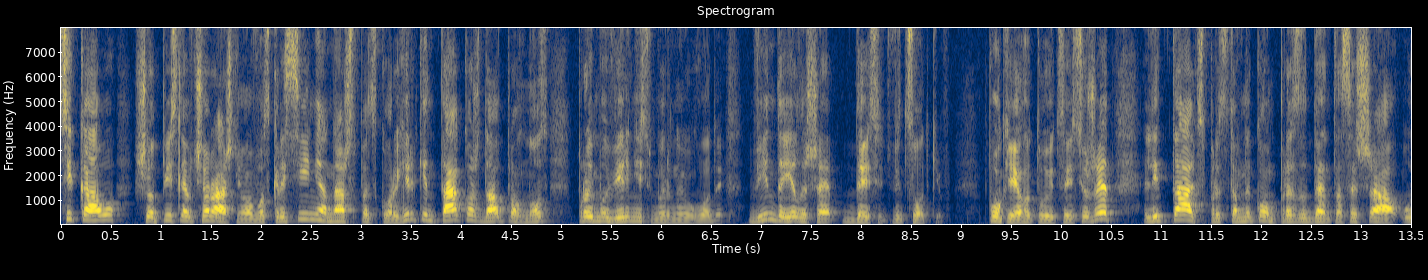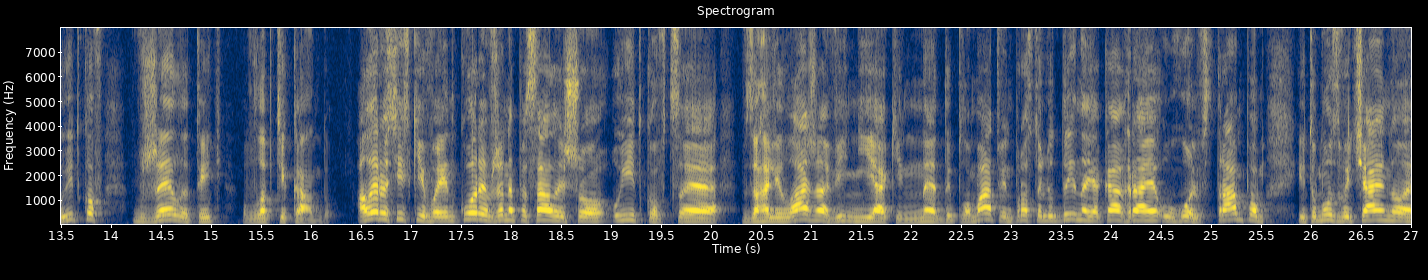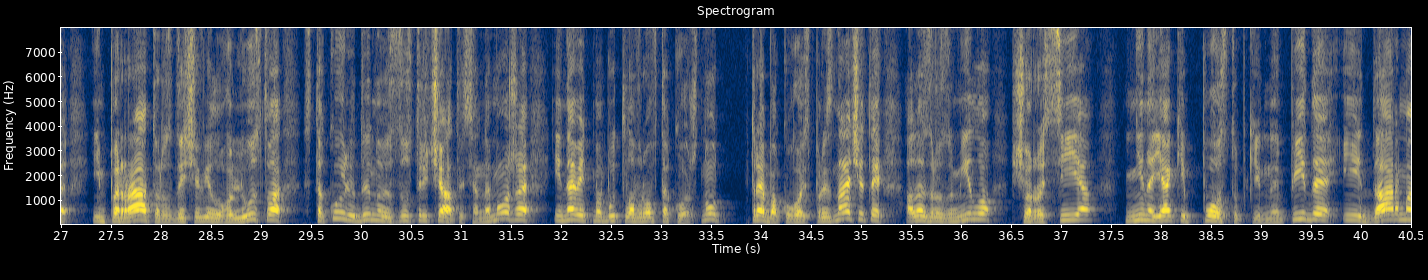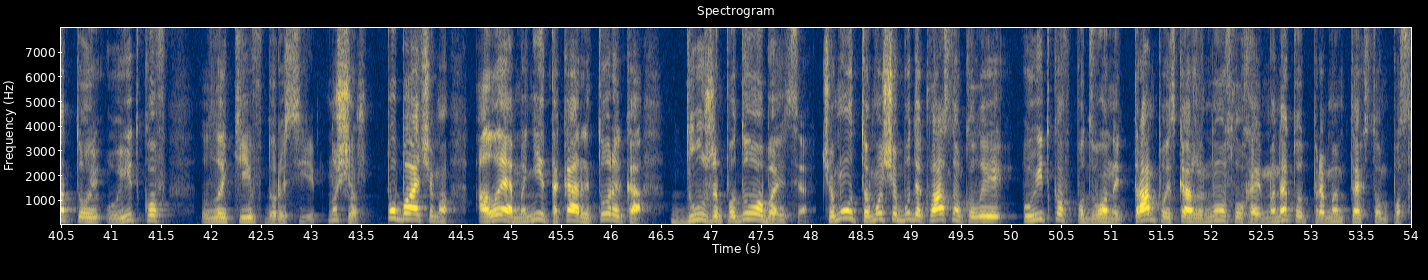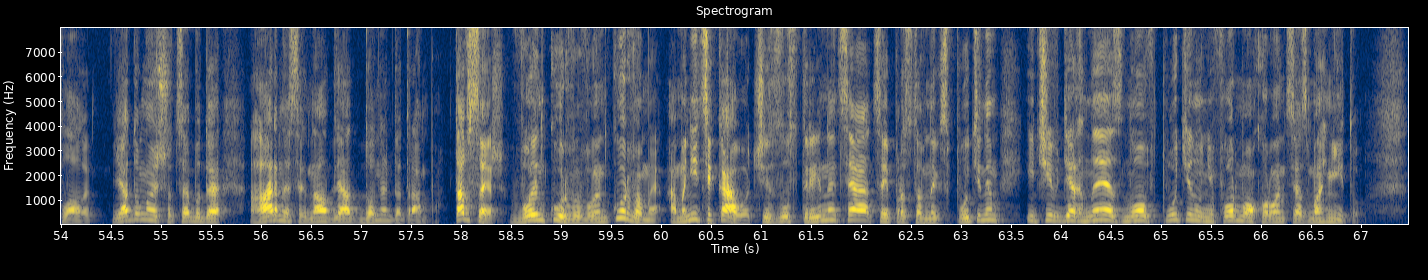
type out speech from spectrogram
Цікаво, що після вчорашнього воскресіння наш спецкор Гіркін також дав прогноз про ймовірність мирної угоди. Він дає лише 10%. Поки я готую цей сюжет, літак з представником президента США Уітков вже летить в Лаптіканду. Але російські воєнкори вже написали, що Уітков це взагалі лажа, він ніякий не дипломат, він просто людина, яка грає у гольф з Трампом, і тому, звичайно, імператор з дичавілого людства з такою людиною зустрічатися не може, і навіть, мабуть, Лавров також. Ну, треба когось призначити, але зрозуміло, що Росія ні на які поступки не піде, і дарма той Уітков летів до Росії. Ну що ж, побачимо. Але мені така риторика дуже подобається. Чому? Тому що буде класно, коли Уітков подзвонить Трампу і скаже: Ну слухай, мене тут прямим текстом послали. Я думаю, що це буде гарний сигнал для Дональда Трампа. Та все ж, воєнкурви воєнкурвами, а мені цікаво, чи зустрінеться цей представник з Путіним і чи вдягне знов Путін уніформу охоронця з магніту.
